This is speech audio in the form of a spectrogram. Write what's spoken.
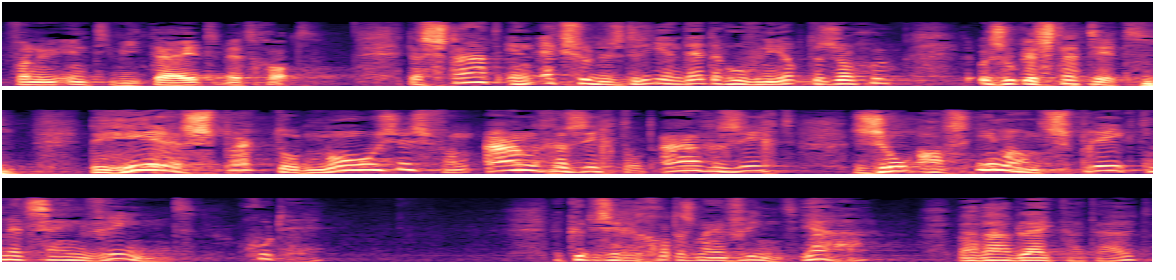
van uw intimiteit met God. Er staat in Exodus 33, hoeven niet op te zoeken, zoeken staat dit. De Heere sprak tot Mozes van aangezicht tot aangezicht, zoals iemand spreekt met zijn vriend. Goed hè? Dan kunt u zeggen, God is mijn vriend. Ja, maar waar blijkt dat uit?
